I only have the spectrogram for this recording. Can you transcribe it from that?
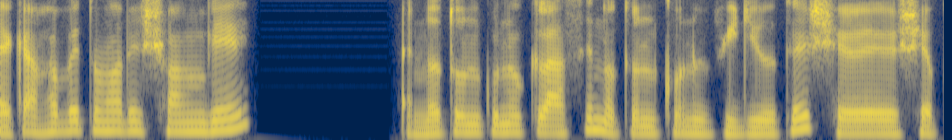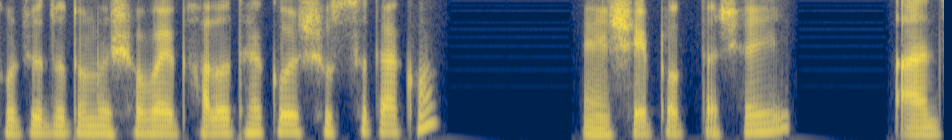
দেখা হবে তোমাদের সঙ্গে নতুন কোনো ক্লাসে নতুন কোনো ভিডিওতে সে সে পর্যন্ত তোমরা সবাই ভালো থাকো সুস্থ থাকো। হ্যাঁ, সেই প্রত্যাশায় আজ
